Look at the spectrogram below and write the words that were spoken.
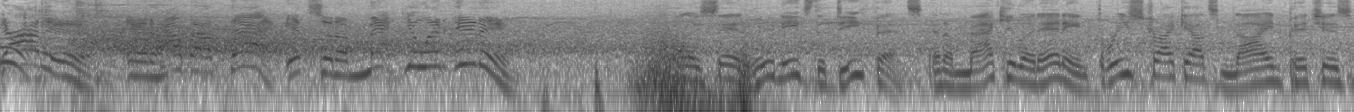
Got him! And how about that? It's an immaculate inning. Well, saying who needs the defense? An immaculate inning, three strikeouts, nine pitches.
